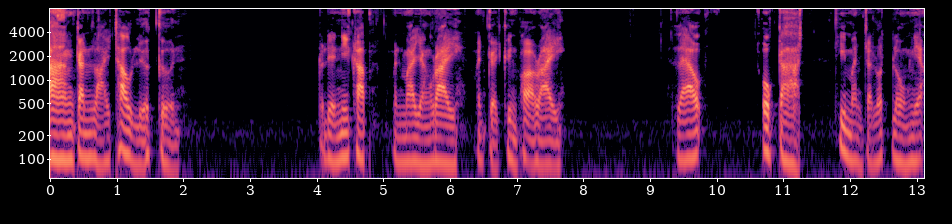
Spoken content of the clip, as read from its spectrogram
ต่างกันหลายเท่าเหลือเกิน ประเด็นนี้ครับมันมาอย่างไรมันเกิดขึ้นเพราะอะไร แล้วโอกาสที่มันจะลดลงเนี่ย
